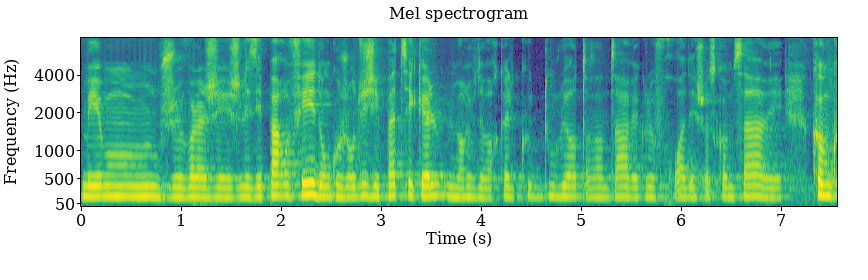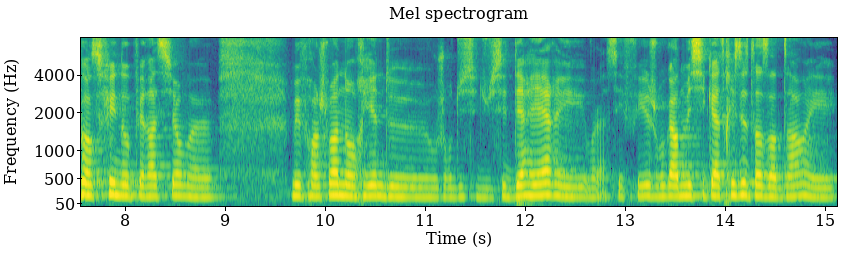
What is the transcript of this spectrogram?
Mais mm, je voilà, je les ai pas refaits. Donc aujourd'hui, j'ai pas de séquelles. Il m'arrive d'avoir quelques douleurs de temps en temps avec le froid, des choses comme ça. Mais comme quand on se fait une opération. Euh, mais franchement, non, rien de. Aujourd'hui, c'est du derrière et voilà, c'est fait. Je regarde mes cicatrices de temps en temps et.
